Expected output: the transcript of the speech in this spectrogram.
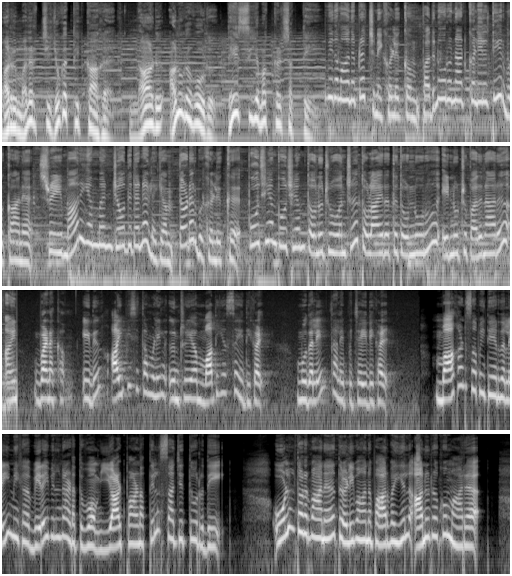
மறுமலர்ச்சி யுகத்திற்காக நாடு அனுரவோடு தேசிய மக்கள் சக்தி. விதமான பிரச்சனைகளுக்கும் பதினோரு நாட்களில் தீர்வு காண ஸ்ரீ மாரியம்மன் ஜோதிட நிலையம் தொடர்புகளுக்கு. பூஜ்ஜியம் பூஜ்ஜியம் தொன்னூற்று ஒன்று தொள்ளாயிரத்து தொண்ணூறு எண்ணூற்று பதினாறு வணக்கம். இது ஐபிசி தமிழின் இன்றைய மதிய செய்திகள். முதலில் தலைப்புச் செய்திகள். மாகாண சபை தேர்தலை மிக விரைவில் நடத்துவோம். யாழ்ப்பாணத்தில் சஜித் உறுதி. ஊழல் தொடர்பான தெளிவான பார்வையில் அனுரகுமார.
